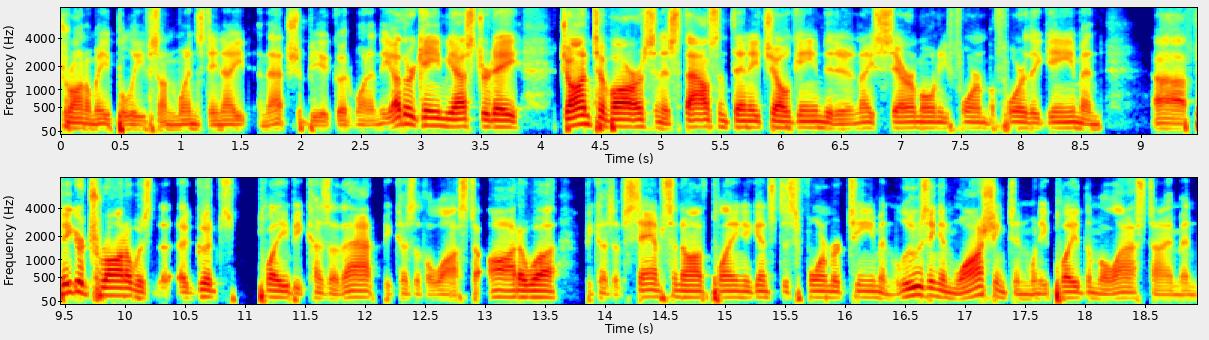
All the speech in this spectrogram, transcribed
Toronto Maple Leafs on Wednesday night, and that should be a good one. And the other game yesterday, John Tavares in his thousandth NHL game, they did a nice ceremony for him before the game, and uh, figured Toronto was a good play because of that, because of the loss to Ottawa, because of Samsonov playing against his former team and losing in Washington when he played them the last time. And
